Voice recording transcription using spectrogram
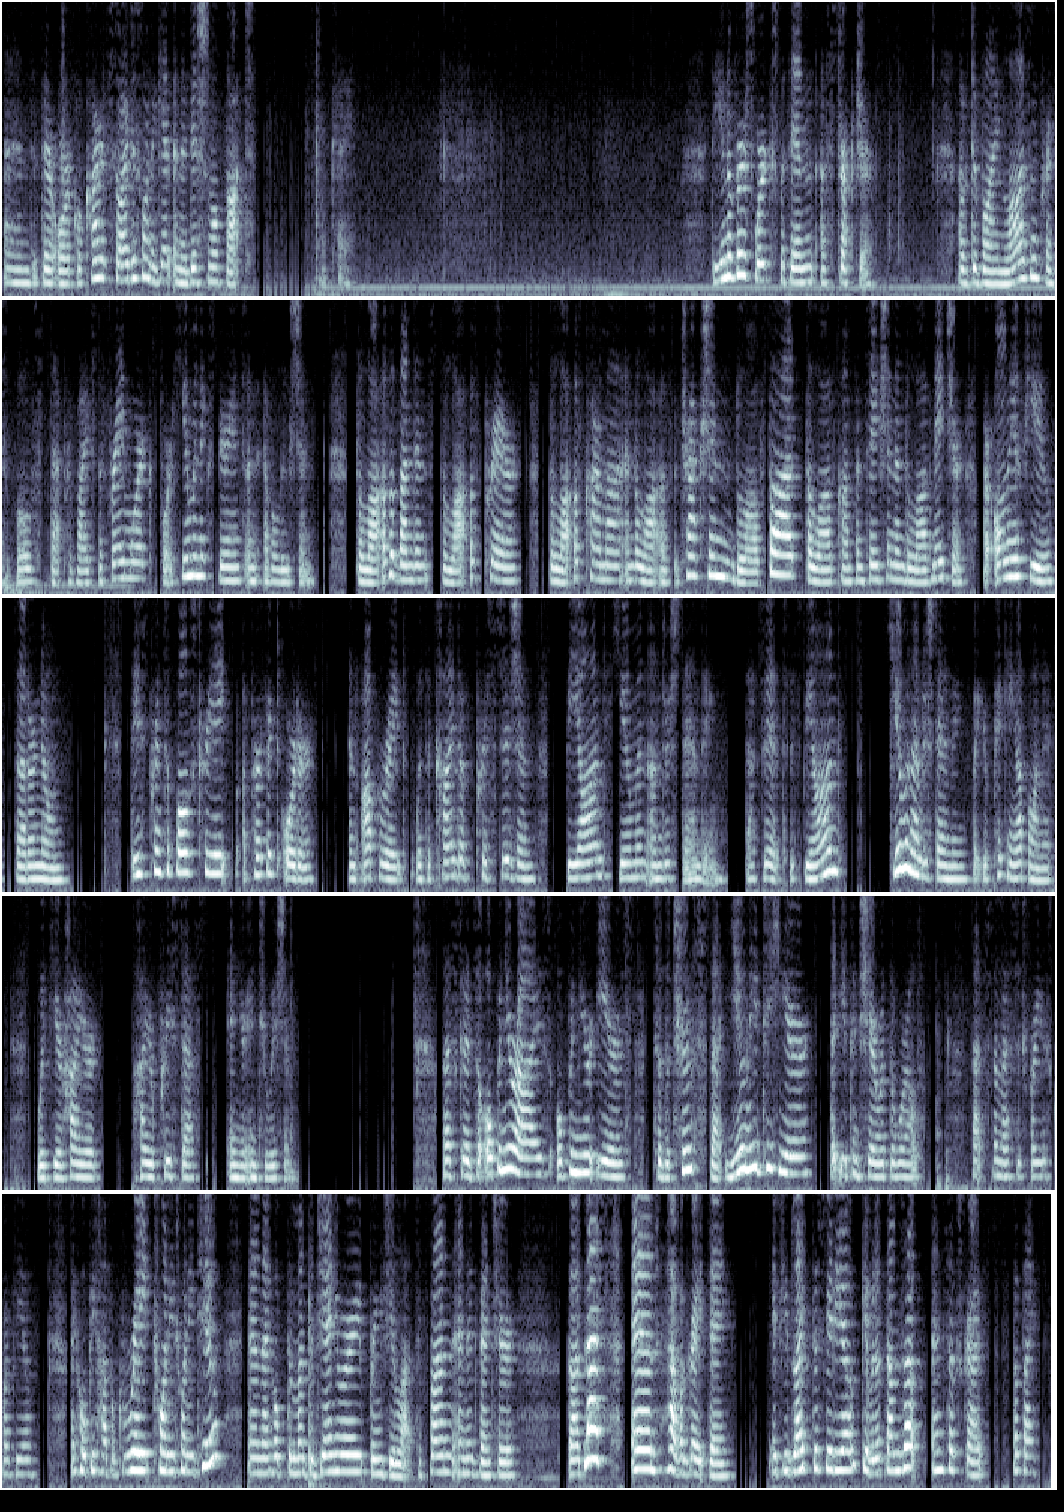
and they're oracle cards, so I just want to get an additional thought. Okay. The universe works within a structure of divine laws and principles that provides the framework for human experience and evolution. The law of abundance, the law of prayer, the law of karma and the law of attraction, the law of thought, the law of compensation, and the law of nature are only a few that are known. These principles create a perfect order and operate with a kind of precision beyond human understanding. That's it. It's beyond human understanding, but you're picking up on it with your higher higher priestess and your intuition. That's good. So open your eyes, open your ears to the truths that you need to hear that you can share with the world. That's the message for you, Scorpio. I hope you have a great 2022, and I hope the month of January brings you lots of fun and adventure. God bless, and have a great day. If you'd like this video, give it a thumbs up and subscribe. Bye-bye.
